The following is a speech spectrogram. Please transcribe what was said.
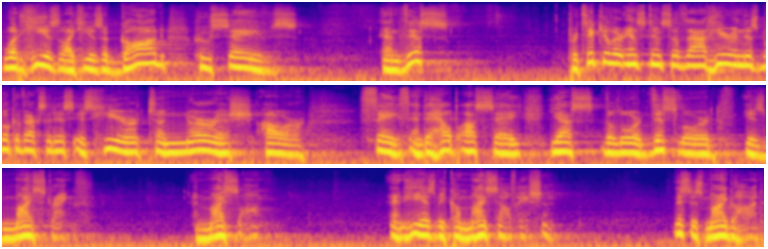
what He is like. He is a God who saves. And this particular instance of that here in this book of Exodus is here to nourish our faith and to help us say, Yes, the Lord, this Lord is my strength and my song, and He has become my salvation. This is my God,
